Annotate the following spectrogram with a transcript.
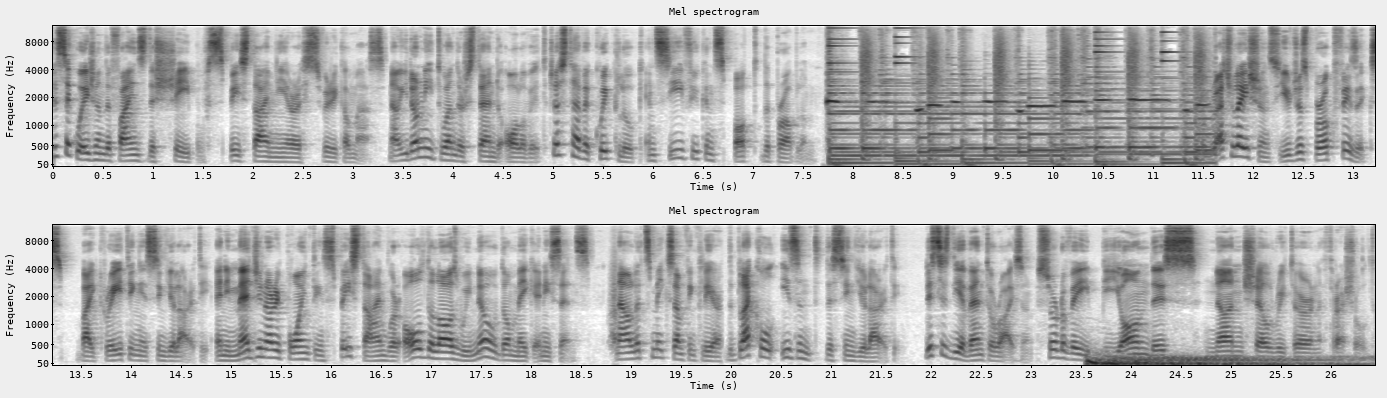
This equation defines the shape of spacetime near a spherical mass. Now you don't need to understand all of it, just have a quick look and see if you can spot the problem. Congratulations, you just broke physics by creating a singularity, an imaginary point in spacetime where all the laws we know don't make any sense. Now let's make something clear. The black hole isn't the singularity. This is the event horizon, sort of a beyond this none shall return threshold.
